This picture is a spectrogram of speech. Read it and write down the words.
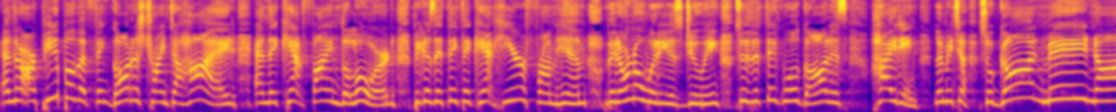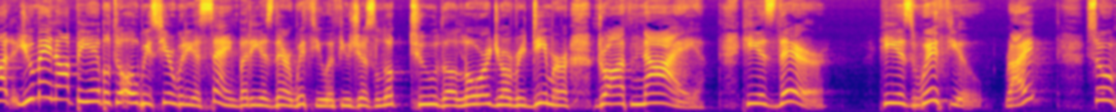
And there are people that think God is trying to hide and they can't find the Lord because they think they can't hear from Him. They don't know what He is doing. So they think, well, God is hiding. Let me tell you. So God may not, you may not be able to always hear what He is saying, but He is there with you if you just look to the Lord, your Redeemer, draweth nigh. He is there, He is with you, right? So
